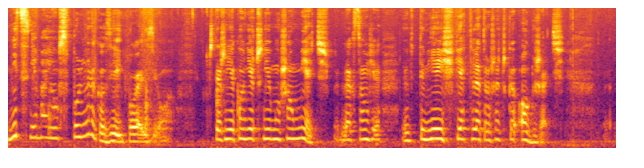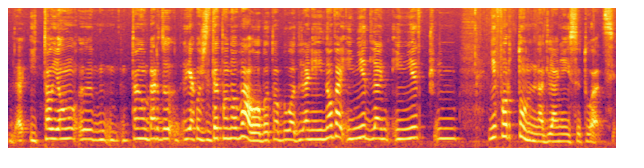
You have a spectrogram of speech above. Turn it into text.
nic nie mają wspólnego z jej poezją, czy też niekoniecznie muszą mieć. Prawda? Chcą się w tym jej świetle troszeczkę ogrzać. I to ją, to ją bardzo jakoś zdetonowało, bo to było dla niej nowa i, nie dla, i nie, niefortunna dla niej sytuacja.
